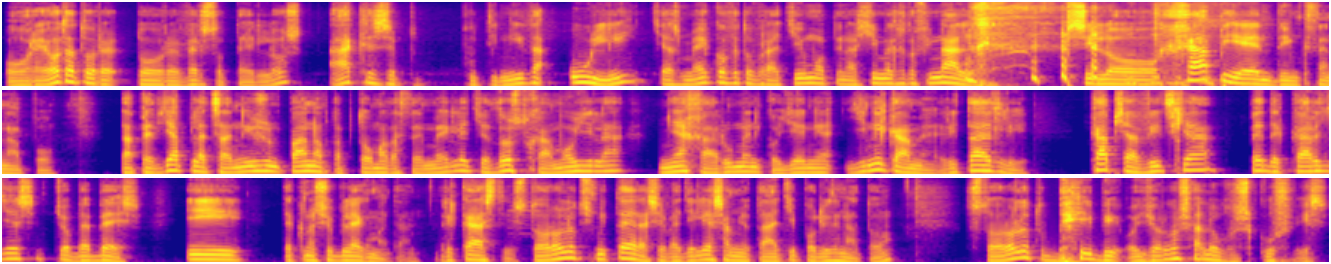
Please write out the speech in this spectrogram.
Ωραιότατο ρε- το ρεβέρ στο τέλος, άξιζε που, που την είδα ούλη και ας με έκοβε το βρακί μου από την αρχή μέχρι το φινάλε. Ψιλο happy ending θέλω να πω. Τα παιδιά πλατσανίζουν πάνω από τα πτώματα θεμέλια και εδώ στο χαμόγελα μια χαρούμενη οικογένεια. Γινήκαμε, ριτάρλι, κάποια βίτσια, πέντε κάργες και ο μπεμπές. Ή τεκνοσυμπλέγματα. Ρικάστη. Στο ρόλο της μητέρας η Ευαγγελία Σαμιωτάκη, πολύ δυνατό. Στο ρόλο του Baby ο Γιώργος Αλογοσκούφης.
